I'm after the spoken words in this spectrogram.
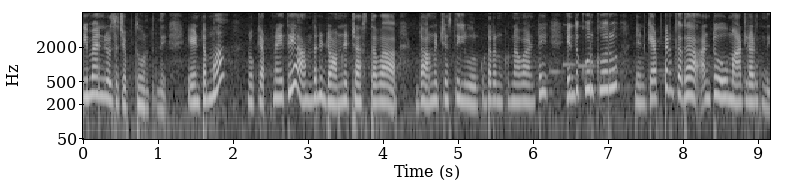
ఇమాన్యువల్స్ చెప్తూ ఉంటుంది. ఏంటమ్మా నువ్వు కెప్టెన్ అయితే అందరిని డామినేట్ చేస్తావా? డామినేట్ చేస్తే వీళ్ళు ఊరుకుంటారు అనుకున్నావా అంటే ఎందుకు ఊరుకోరు? నేను కెప్టెన్ కదా అంటూ మాట్లాడుతుంది.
